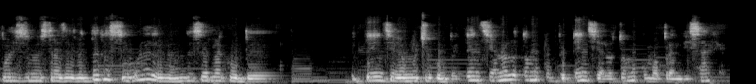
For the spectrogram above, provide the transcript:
pues nuestras desventajas igual deben de ser la competencia, mucha competencia. No lo tomo competencia, lo tomo como aprendizaje.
